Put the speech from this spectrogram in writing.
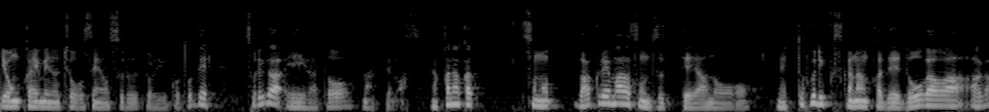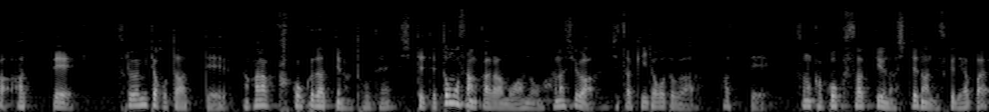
4回目の挑戦をするということでそれが映画となってます。なかなかそのバークレーマラソンズってあのネットフリックスかなんかで動画があってそれを見たことあってなかなか過酷だっていうのは当然知っててトモさんからもあの話は実は聞いたことがあってその過酷さっていうのは知ってたんですけどやっぱ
